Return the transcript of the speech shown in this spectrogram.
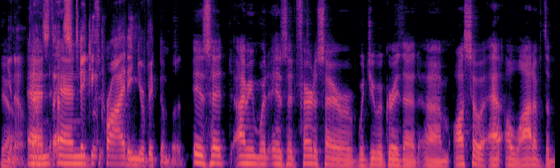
You know, that's, and that's and taking pride in your victimhood. is it? I mean, what is it fair to say, or would you agree that um, also a, a lot of the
